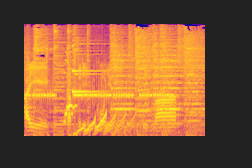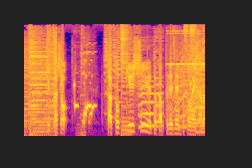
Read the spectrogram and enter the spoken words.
はい、がっつり購入していきまーす。10箇所。さあ、特急周遊とかプレゼント来ないかな。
